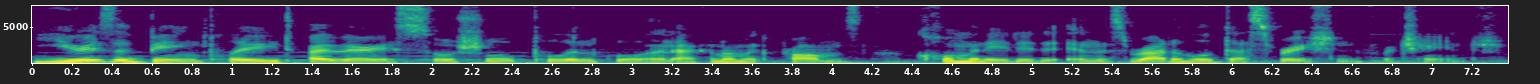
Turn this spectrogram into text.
Years of being plagued by various social, political, and economic problems culminated in this radical desperation for change.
